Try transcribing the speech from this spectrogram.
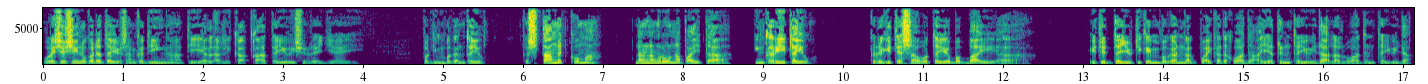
Ura siya sino kada tayo, sang kading uh, ti alika ka tayo, iso da pagimbagan tayo. Kastamit ko ma, nang nangruna pa ita, inkari tayo. Kada kita asawa tayo babae, uh, itid tayo ti kaimbagan ngagpaay kadakwada, ayatin tayo ida, lalwadan tayo ida.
